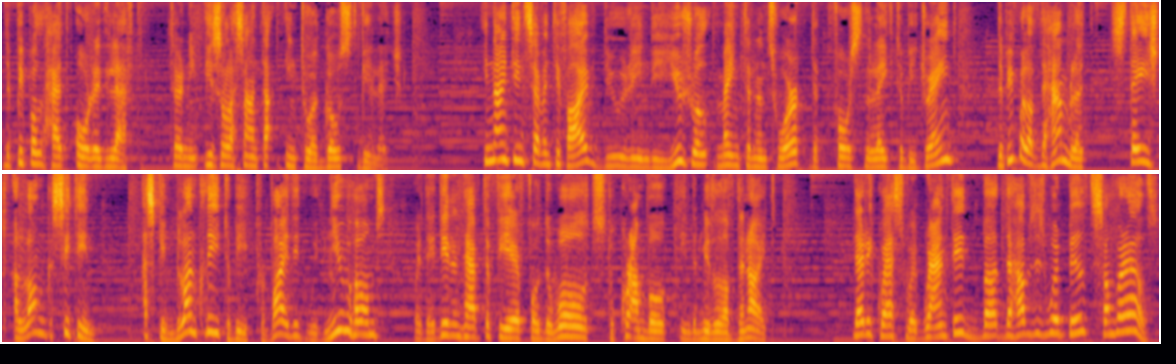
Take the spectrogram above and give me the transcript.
The people had already left, turning Isola Santa into a ghost village. In 1975, during the usual maintenance work that forced the lake to be drained, the people of the hamlet staged a long sit-in, asking bluntly to be provided with new homes where they didn't have to fear for the walls to crumble in the middle of the night. Their requests were granted, but the houses were built somewhere else.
